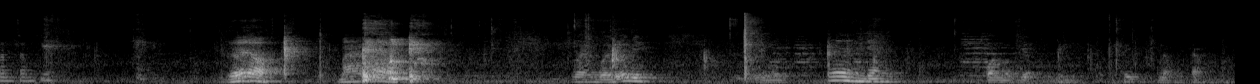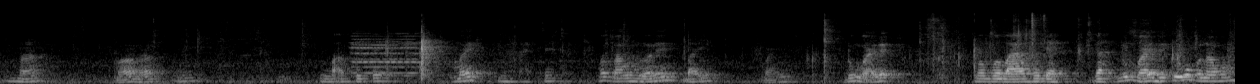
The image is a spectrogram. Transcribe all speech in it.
500 kia. Dễ rồi. Ba rồi rồi mười nữa đi. Ừ, Ê, đen còn một triệu. Thích năm trăm. Mở. Mở hả? Mở cái cái mấy mất bao nhiêu nữa đấy 7 bảy. Đúng bảy đấy. Mong vừa bài không tiền Dạ. Đúng bảy thì cứ úp vào nào không?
